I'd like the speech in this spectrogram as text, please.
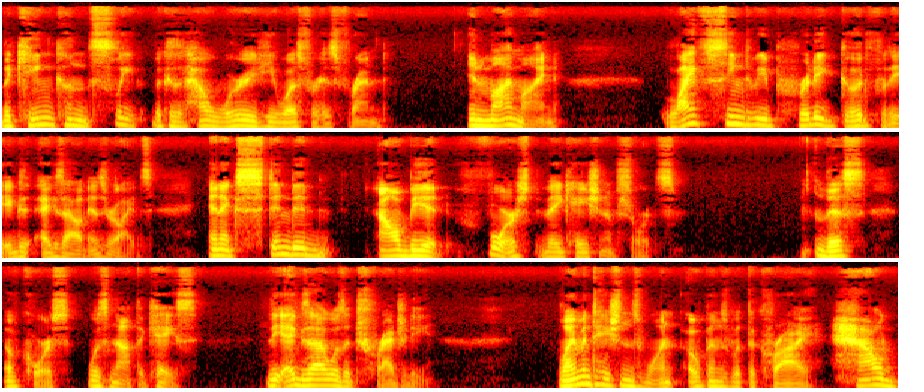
the king couldn't sleep because of how worried he was for his friend. In my mind, life seemed to be pretty good for the ex- exiled Israelites, an extended, albeit forced, vacation of sorts. This, of course, was not the case. The exile was a tragedy. Lamentations 1 opens with the cry, How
